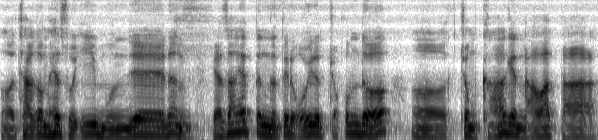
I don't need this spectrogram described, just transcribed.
어, 자금 회수 이 문제는 예상했던 것들이 오히려 조금 더 어, 좀 강하게 나왔다.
